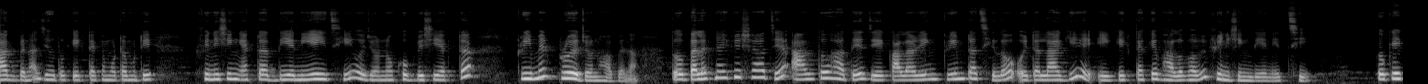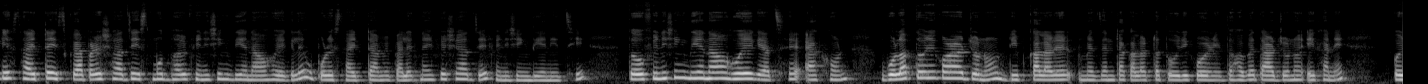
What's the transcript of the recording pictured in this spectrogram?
লাগবে না, যেহেতু কেকটাকে মোটামুটি ফিনিশিং একটা দিয়ে নিয়েইছি, ওই জন্য খুব বেশি একটা ক্রিমের প্রয়োজন হবে না। তো প্যালেট নাইফের সাহায্যে আলতো হাতে যে কালারিং ক্রিমটা ছিল, ওইটা লাগিয়ে এই কেকটাকে ভালোভাবে ফিনিশিং দিয়ে নিচ্ছি। তো কেকের সাইডটা স্ক্র্যাপারের সাহায্যে স্মুথভাবে ফিনিশিং দিয়ে নেওয়া হয়ে গেলে উপরের সাইডটা আমি প্যালেট নাইফের সাহায্যে ফিনিশিং দিয়ে নিচ্ছি। তো ফিনিশিং দিয়ে নেওয়া হয়ে গেছে। এখন গোলাপ তৈরি করার জন্য ডিপ কালারের মেজেন্টা কালারটা তৈরি করে নিতে হবে। তার জন্য এখানে ওই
